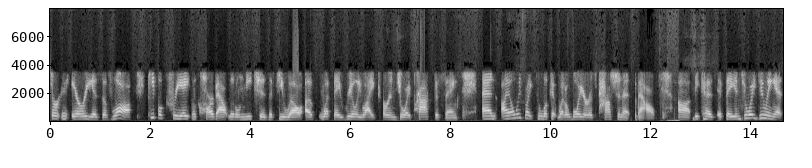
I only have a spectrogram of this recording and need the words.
certain areas of law, people create and carve out little niches, if you will, of what they really like or enjoy practicing. And I always like to look at what a lawyer is passionate about, uh, because if they enjoy doing it,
